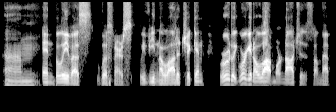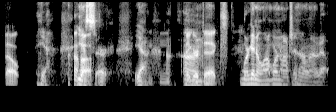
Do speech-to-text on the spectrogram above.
Um, And believe us, listeners, we've eaten a lot of chicken. We're like we're getting a lot more notches on that belt. yeah, yes, sir. Yeah, Mhm, Bigger um, dicks. we're getting a lot more notches on that belt.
